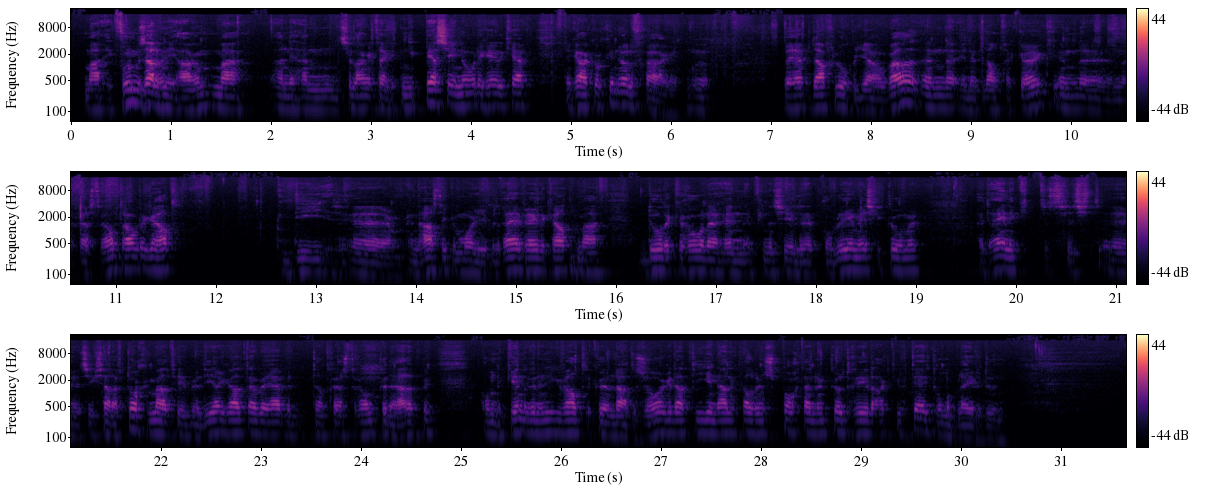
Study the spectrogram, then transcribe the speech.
maar ik voel mezelf niet arm, maar en, en zolang ik het niet per se nodig eigenlijk heb, dan ga ik ook geen hulp vragen. Ja. We hebben het afgelopen jaar wel een, eh, in het Land van Kuik een, eh, een restauranthouder gehad, die uh, een hartstikke mooi bedrijf eigenlijk had, maar door de corona in financiële problemen is gekomen uiteindelijk eh, zichzelf toch gemeld heeft bij Leergeld en wij hebben dat restaurant kunnen helpen om de kinderen in ieder geval te kunnen laten zorgen dat die in elk geval hun sport en hun culturele activiteit konden blijven doen.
